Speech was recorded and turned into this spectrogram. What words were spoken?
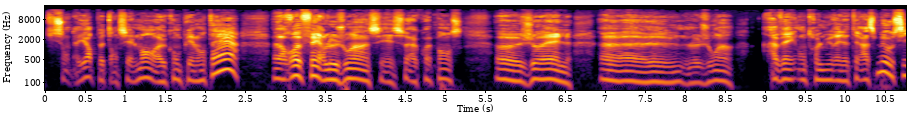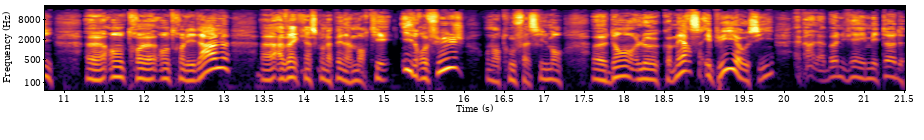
qui sont d'ailleurs potentiellement complémentaires. refaire le joint, c'est ce à quoi pense Joël, le joint avec entre le mur et la terrasse, mais aussi euh, entre entre les dalles, euh, avec ce qu'on appelle un mortier hydrofuge. On en trouve facilement euh, dans le commerce. Et puis il y a aussi eh ben, la bonne vieille méthode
